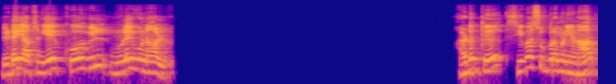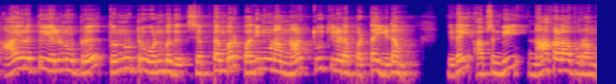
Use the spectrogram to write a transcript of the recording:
விடை ஆப்ஷன் ஏ கோவில் நுழைவு நாள். அடுத்து சிவசுப்பிரமணியனார் ஆயிரத்து எழுநூற்று தொன்னூற்று ஒன்பது செப்டம்பர் பதிமூணாம் நாள் தூக்கிலிடப்பட்ட இடம். இடை ஆப்ஷன் பி நாகலாபுரம்.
